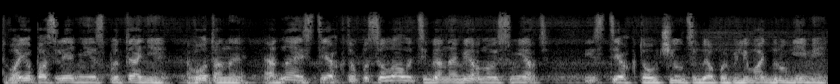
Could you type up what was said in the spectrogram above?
«Твое последнее испытание. Вот она, одна из тех, кто посылала тебя на верную смерть, из тех, кто учил тебя повелевать другими,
